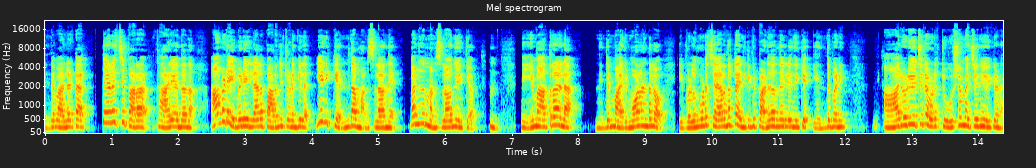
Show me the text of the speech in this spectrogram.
എന്റെ ബാലേട്ട തെളിച്ച് പറ കാര്യം എന്താന്ന്. അവിടെ ഇവിടെ ഇല്ലാതെ പറഞ്ഞിട്ടുണ്ടെങ്കിൽ എനിക്ക് എന്താ മനസ്സിലാവുന്നേ? വലുതും മനസ്സിലാവുന്ന ചോദിക്കാം നീ മാത്രമല്ല നിന്റെ മരുമോളുണ്ടല്ലോ. ഇവളും കൂടെ ചേർന്നിട്ട് എനിക്കിട്ട് പണി തന്നില്ലേ നിക്ക് എന്ത് പണി? ആരോട് ചോദിച്ചിട്ട് അവിടെ ട്യൂഷൻ വെച്ചെന്ന് ചോദിക്കണേ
